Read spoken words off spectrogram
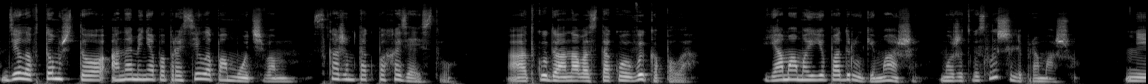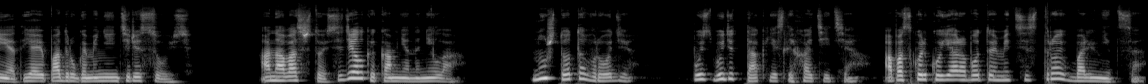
Дело в том, что она меня попросила помочь вам, скажем так, по хозяйству. А откуда она вас такой выкопала? Я мама ее подруги, Маши. Может, вы слышали про Машу? Нет, я ее подругами не интересуюсь. Она вас что, сиделкой ко мне наняла? Ну, что-то вроде. Пусть будет так, если хотите. А поскольку я работаю медсестрой в больнице...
